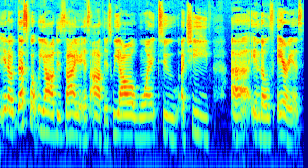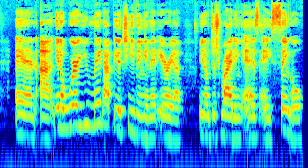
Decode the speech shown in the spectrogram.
you know, that's what we all desire as authors. We all want to achieve uh, in those areas. And, uh, you know, where you may not be achieving in that area, you know, just writing as a single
